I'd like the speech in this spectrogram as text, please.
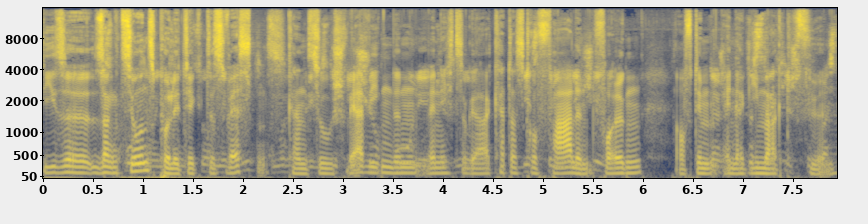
Diese Sanktionspolitik des Westens kann zu schwerwiegenden, wenn nicht sogar katastrophalen Folgen auf dem Energiemarkt führen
